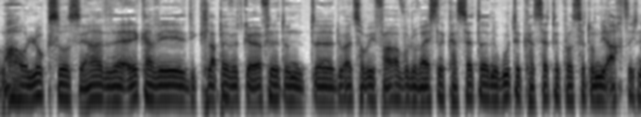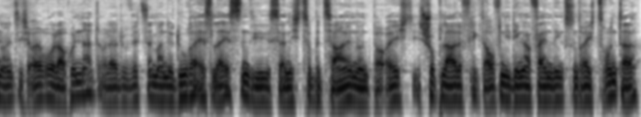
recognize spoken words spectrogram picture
wow, Luxus, ja, der LKW, die Klappe wird geöffnet und äh, du als Hobbyfahrer, wo du weißt, eine Kassette, eine gute Kassette kostet um die 80, 90 Euro oder 100 oder du willst immer eine Dura-S leisten, die ist ja nicht zu bezahlen und bei euch, die Schublade fliegt auf und die Dinger fallen links und rechts runter,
